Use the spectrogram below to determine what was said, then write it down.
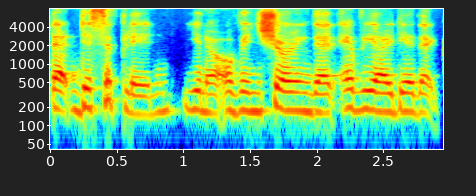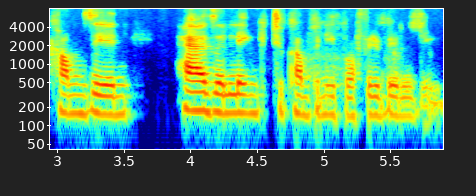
that discipline, you know, of ensuring that every idea that comes in has a link to company profitability.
